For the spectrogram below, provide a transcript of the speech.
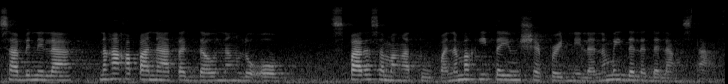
Sabi nila, nakakapanatag daw ng loob para sa mga tupa na makita yung shepherd nila na may daladalang staff.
